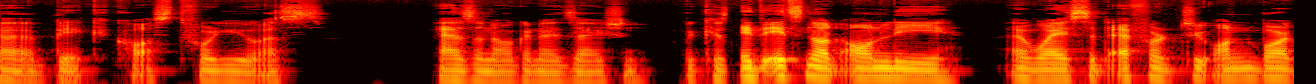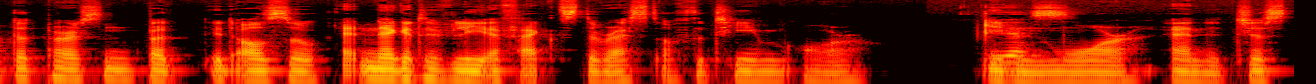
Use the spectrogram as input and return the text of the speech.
uh, big cost for you as as an organization because it, it's not only a wasted effort to onboard that person, but it also negatively affects the rest of the team or even Yes. more. And it just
